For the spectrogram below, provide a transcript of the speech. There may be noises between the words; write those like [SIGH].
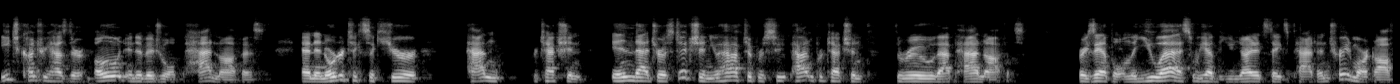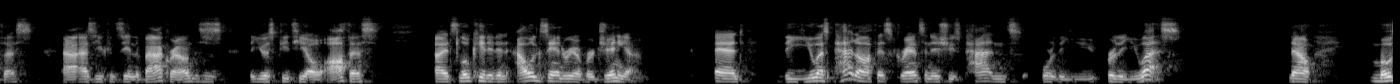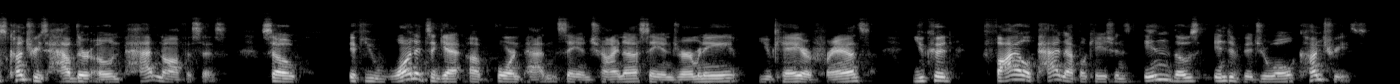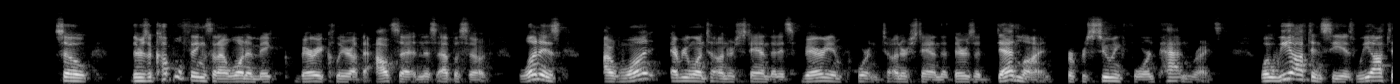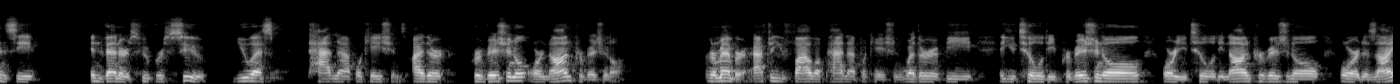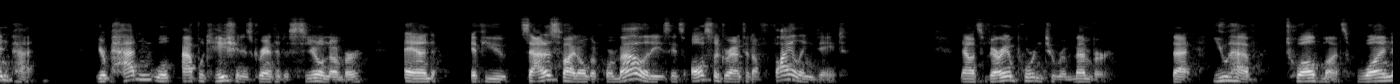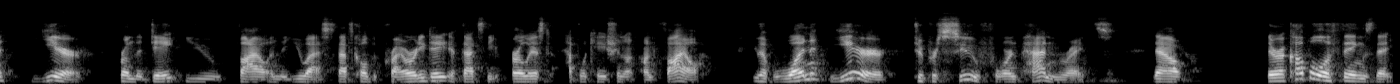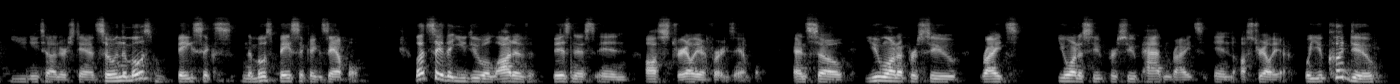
each country has their own individual patent office, and in order to secure patent protection in that jurisdiction, you have to pursue patent protection through that patent office. For example, in the US, we have the United States Patent and Trademark Office. Uh, as you can see in the background, this is the USPTO office. Uh, it's located in Alexandria, Virginia. And the US Patent Office grants and issues patents for the, U- for the US. Now, most countries have their own patent offices. So if you wanted to get a foreign patent, say in China, say in Germany, UK, or France, you could file patent applications in those individual countries. So there's a couple things that I want to make very clear at the outset in this episode. One is I want everyone to understand that it's very important to understand that there's a deadline for pursuing foreign patent rights. What we often see is we often see inventors who pursue US patent applications, either provisional or non provisional. Remember, after you file a patent application, whether it be a utility provisional or a utility non-provisional or a design patent, your patent will, application is granted a serial number. And if you satisfied all the formalities, it's also granted a filing date. Now, it's very important to remember that you have 12 months, one year from the date you file in the US. That's called the priority date, if that's the earliest application on, on file. You have one year to pursue foreign patent rights. Now, there are a couple of things that you need to understand. So in the most basics, the most basic example, let's say that you do a lot of business in Australia, for example. And so you want to pursue rights, you want to pursue patent rights in Australia. What you could do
